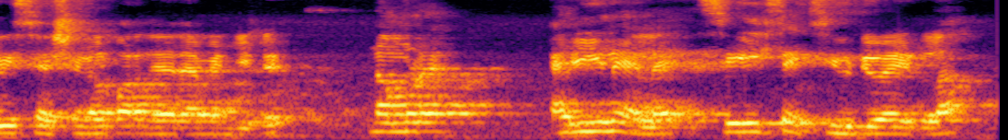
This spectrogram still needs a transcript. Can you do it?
വിശേഷങ്ങൾ പറഞ്ഞു തരാൻ വേണ്ടിയിട്ട് നമ്മുടെ അരീനയിലെ സെയിൽസ് എക്സിക്യൂട്ടീവ് ആയിട്ടുള്ള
